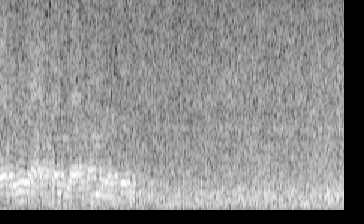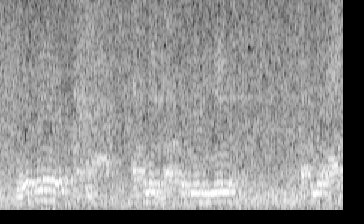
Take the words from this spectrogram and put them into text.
और वो आजकल द्वारका में रहते हैं। वो तो अपने भक्त के लिए, अपने आप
